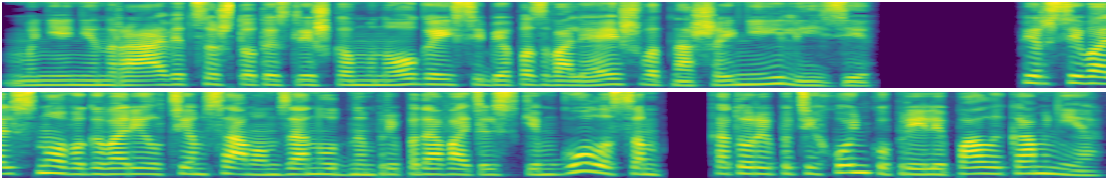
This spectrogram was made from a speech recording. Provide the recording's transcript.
«Мне не нравится, что ты слишком многое себе позволяешь в отношении Лизи». Персиваль снова говорил тем самым занудным преподавательским голосом, который потихоньку прилипал и ко мне.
